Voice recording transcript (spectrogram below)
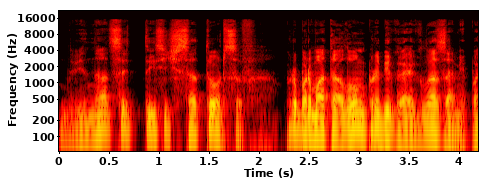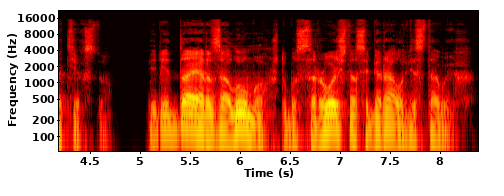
«Двенадцать тысяч саторцев», — пробормотал он, пробегая глазами по тексту. «Передай Розалуму, чтобы срочно собирал вестовых.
